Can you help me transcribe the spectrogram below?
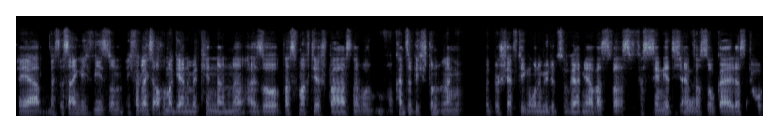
ja, das ist eigentlich wie so ein, ich vergleiche es auch immer gerne mit Kindern, ne? Also, was macht dir Spaß? Ne? Wo, wo kannst du dich stundenlang beschäftigen, ohne müde zu werden. Ja, was, was fasziniert dich einfach so geil, dass du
